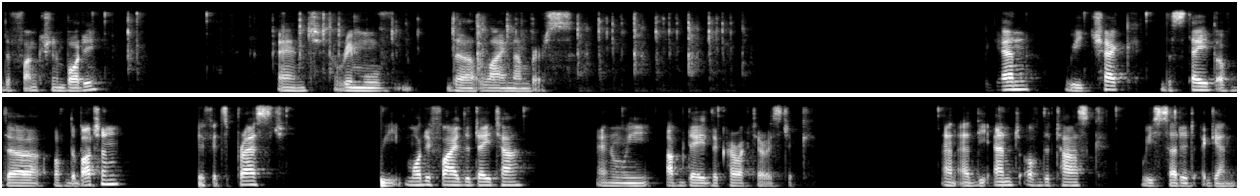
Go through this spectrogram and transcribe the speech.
the function body and remove the line numbers. Again, we check the state of the of the button if it's pressed, we modify the data and we update the characteristic. And at the end of the task, we set it again.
